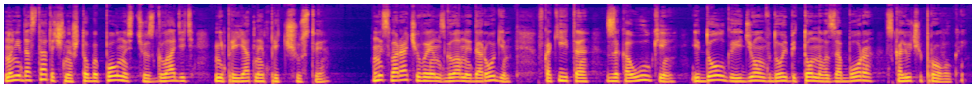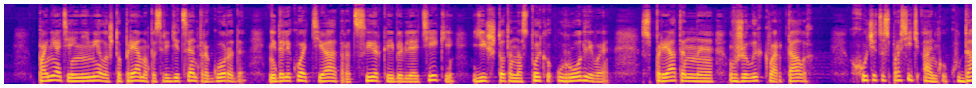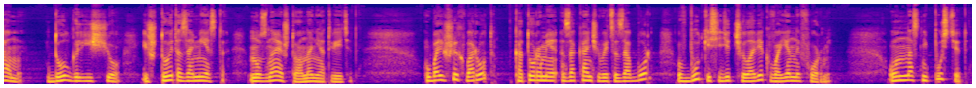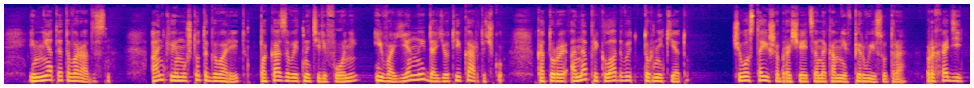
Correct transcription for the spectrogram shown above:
Но недостаточно, чтобы полностью сгладить неприятное предчувствие. Мы сворачиваем с главной дороги в какие-то закоулки и долго идем вдоль бетонного забора с колючей проволокой. Понятия не имела, что прямо посреди центра города, недалеко от театра, цирка и библиотеки, есть что-то настолько уродливое, спрятанное в жилых кварталах. Хочется спросить Аньку, куда мы? Долго ли еще? И что это за место? Но знаю, что она не ответит. У больших ворот, которыми заканчивается забор, в будке сидит человек в военной форме. Он нас не пустит, и мне от этого радостно. Анька ему что-то говорит, показывает на телефоне, и военный дает ей карточку, которую она прикладывает к турникету. Чего стоишь, обращается она ко мне впервые с утра. Проходи.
